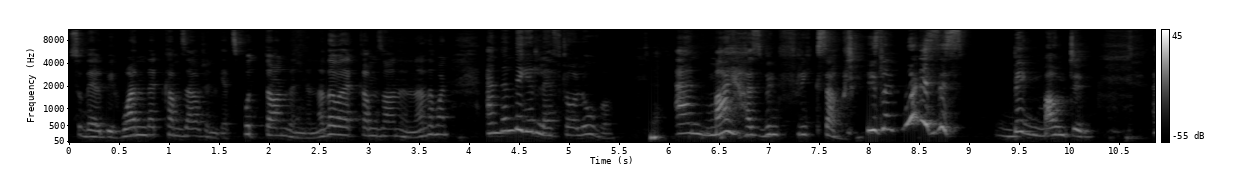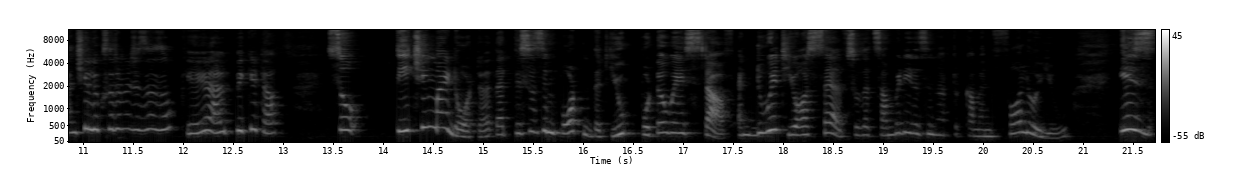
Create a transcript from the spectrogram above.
So there'll be one that comes out and gets put on then another one that comes on and another one and then they get left all over. And my husband freaks out. He's like what is this big mountain? And she looks at him and she says okay i'll pick it up. So teaching my daughter that this is important that you put away stuff and do it yourself so that somebody doesn't have to come and follow you is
